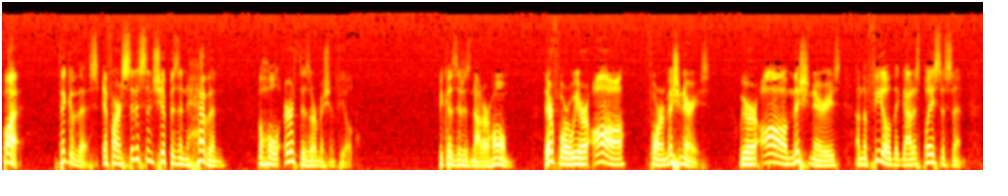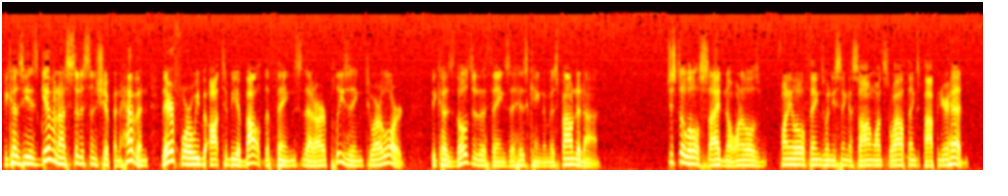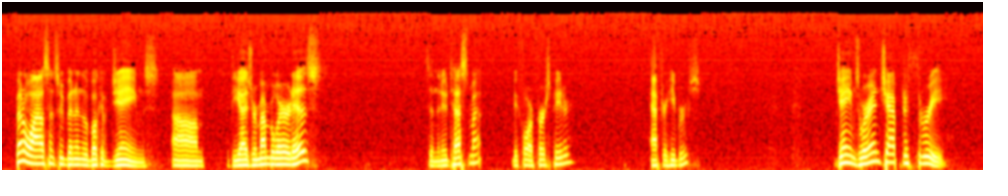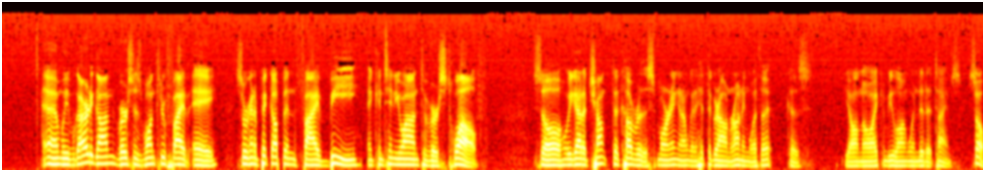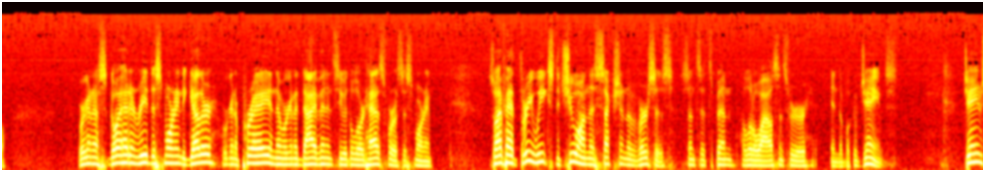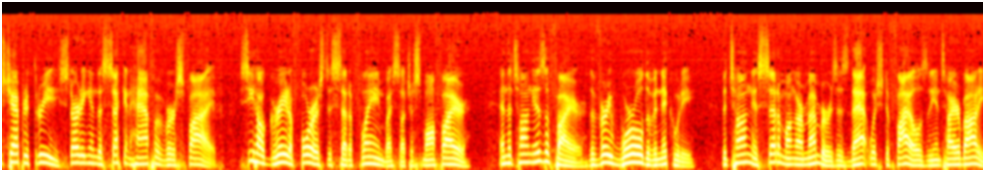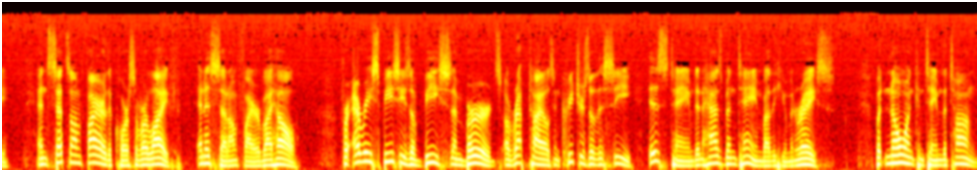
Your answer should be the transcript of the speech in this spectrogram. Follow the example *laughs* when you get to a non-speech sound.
But think of this. If our citizenship is in heaven, the whole earth is our mission field because it is not our home. Therefore, we are all foreign missionaries. We are all missionaries on the field that God has placed us in because he has given us citizenship in heaven. Therefore, we ought to be about the things that are pleasing to our Lord, because those are the things that his kingdom is founded on. Just a little side note, one of those funny little things when you sing a song once in a while, things pop in your head. It's been a while since we've been in the book of James. Um, if you guys remember where it is, it's in the New Testament, before First Peter, after Hebrews. James, we're in chapter 3. And we've already gone verses 1 through 5a. So we're going to pick up in 5b and continue on to verse 12. So we got a chunk to cover this morning, and I'm going to hit the ground running with it because y'all know I can be long winded at times. So we're going to go ahead and read this morning together. We're going to pray, and then we're going to dive in and see what the Lord has for us this morning. So I've had three weeks to chew on this section of verses since it's been a little while since we were in the book of James. James chapter 3, starting in the second half of verse 5. See how great a forest is set aflame by such a small fire. And the tongue is a fire, the very world of iniquity. The tongue is set among our members as that which defiles the entire body, and sets on fire the course of our life, and is set on fire by hell. For every species of beasts and birds, of reptiles and creatures of the sea, is tamed and has been tamed by the human race. But no one can tame the tongue.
